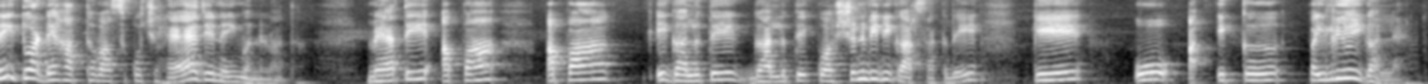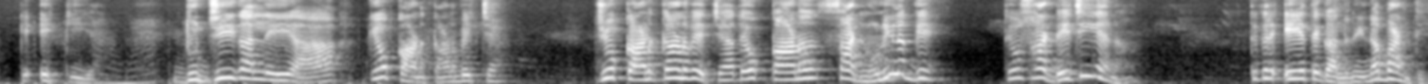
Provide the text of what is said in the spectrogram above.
ਨਹੀਂ, ਤੁਹਾਡੇ ਹੱਥ ਵੱਸ ਕੁਝ ਹੈ ਜੇ ਨਹੀਂ ਮੰਨਣਾ ਤਾਂ। ਮੈਂ ਤੇ ਆਪਾਂ ਆਪਾਂ ਇਹ ਗੱਲ ਤੇ ਗੱਲ ਤੇ ਕੁਐਸਚਨ ਵੀ ਨਹੀਂ ਕਰ ਸਕਦੇ ਕਿ ਉਹ ਇੱਕ ਪਹਿਲੀ ਹੋਈ ਗੱਲ ਹੈ ਕਿ ਇੱਕ ਹੀ ਹੈ। ਦੂਜੀ ਗੱਲ ਇਹ ਆ ਕਿ ਉਹ ਕਣ ਕਣ ਵਿੱਚ ਹੈ। ਜੇ ਉਹ ਕਣ ਕਣ ਵਿੱਚ ਹੈ ਤੇ ਉਹ ਕਣ ਸਾਨੂੰ ਨਹੀਂ ਲੱਗੇ, ਤੇ ਉਹ ਸਾਡੇ 'ਚ ਹੀ ਹੈ ਨਾ। ਤੇ ਫਿਰ ਇਹ ਤੇ ਗੱਲ ਨਹੀਂ ਨਾ ਬਣਦੀ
